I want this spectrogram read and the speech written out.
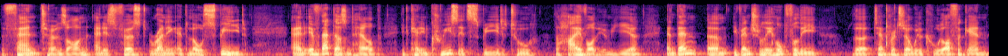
the fan turns on and is first running at low speed. And if that doesn't help, it can increase its speed to the high volume here. And then um, eventually, hopefully, the temperature will cool off again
